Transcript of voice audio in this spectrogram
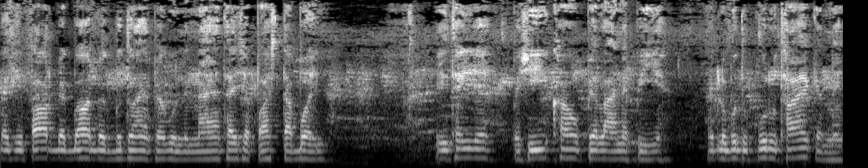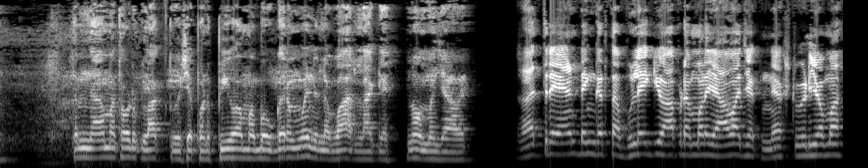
પછી પાવર બેગ બાવર બેગ બધું અહીંયા ભેગું લઈને અહીંયા થાય છે પાસ્તા બોઈલ એ થઈ જાય. પછી એ ખાવું પહેલાં આને પીએ. એટલું બધું પૂરું થાય કે નહીં? તમને આમાં થોડુંક લાગતું હશે, પણ પીવામાં બહુ ગરમ હોય ને એટલે વાર લાગે. ન મજા આવે. રાત્રે એન્ડિંગ કરતા ભૂલાઈ ગયું. આપણે મળીએ આવા જ એક નેક્સ્ટ વિડીયોમાં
